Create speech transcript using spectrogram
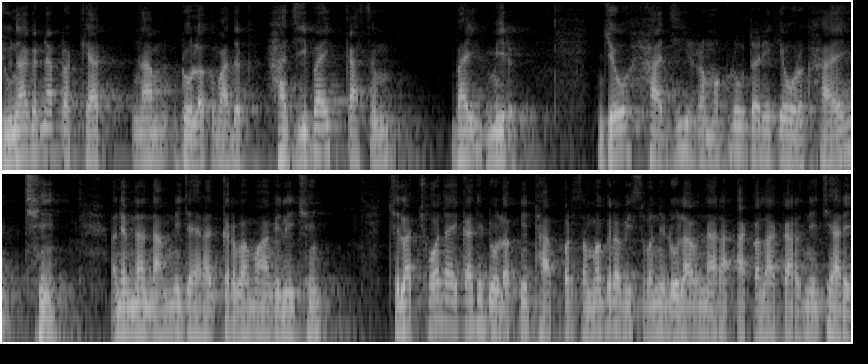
જૂનાગઢના પ્રખ્યાત નામ ઢોલક વાદક હાજીભાઈ કાસમભાઈ મીર, જેઓ હાજી રમકડું તરીકે ઓળખાય છે અને એમના નામની જાહેરાત કરવામાં આવેલી છે. છેલ્લા છ દાયકાથી ઢોલકની થાપ પર સમગ્ર વિશ્વને ડોલાવનારા આ કલાકારને જ્યારે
